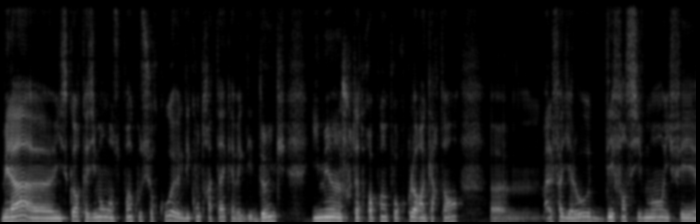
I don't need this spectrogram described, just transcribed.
Mais là, euh, il score quasiment 11 points coup sur coup avec des contre-attaques, avec des dunks. Il met un shoot à 3 points pour clore un carton. Euh, Alpha Diallo, défensivement, il fait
